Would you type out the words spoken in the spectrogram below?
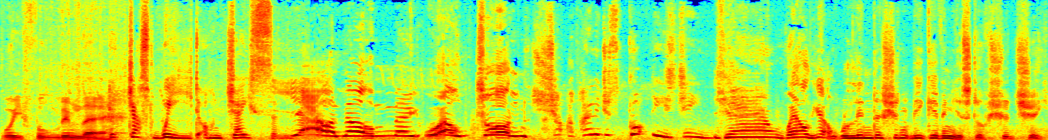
we fooled him there. It just weed on Jason. Yeah, I know, mate. Well done. Shut up, I only just got these jeans. Yeah, well, yeah. Well, Linda shouldn't be giving you stuff, should she?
